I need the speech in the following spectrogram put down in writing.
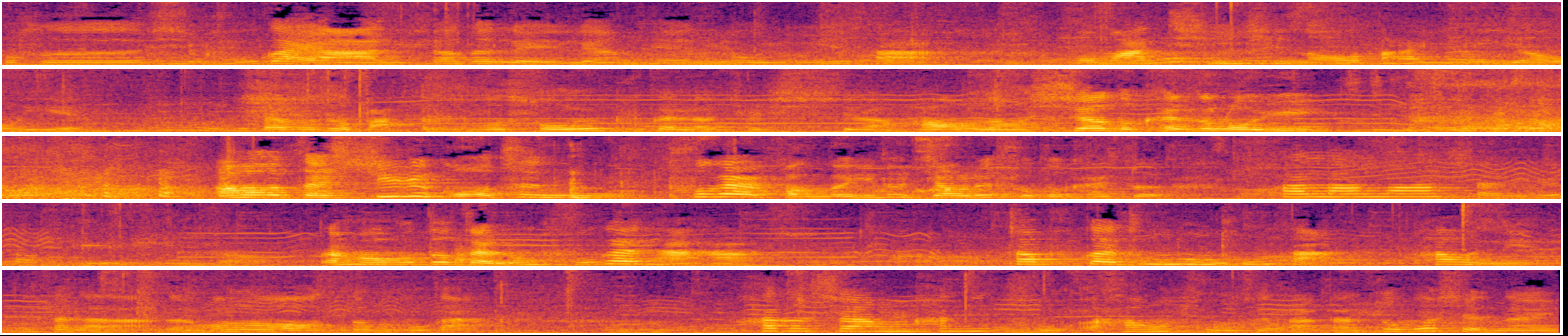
不是洗铺盖啊，你晓得那两天落雨噻，我妈听信了我大姨的谣言，在屋头把铺所有铺盖捞起来洗了，好，然后洗了就开始落雨，然后在洗的过程，铺盖放到里头搅的时候就开始哗啦啦下雨了。然后我就在弄铺盖噻哈，找铺盖捅捅捅噻。他问你你在干啥子？我说找铺盖。他就想喊你出喊我出去噻，但是我现在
